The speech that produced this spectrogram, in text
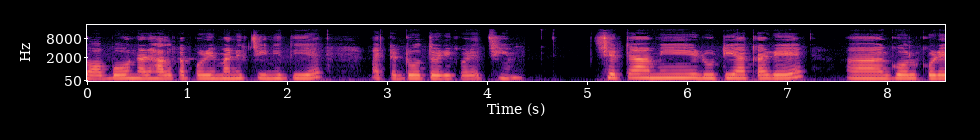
লবণ আর হালকা পরিমাণে চিনি দিয়ে একটা ডো তৈরি করেছি। সেটা আমি রুটি আকারে গোল করে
